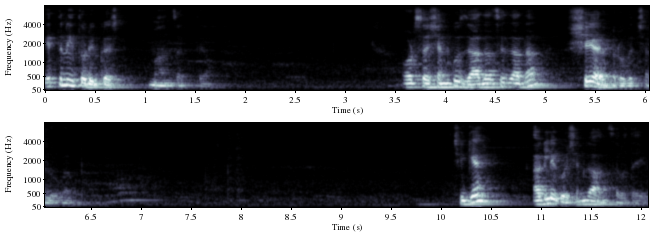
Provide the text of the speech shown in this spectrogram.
इतनी तो रिक्वेस्ट मान सकते हो। और सेशन को ज़्यादा से ज़्यादा शेयर करो बच्चा लोग आप। ठीक है? अगले क्वेश्चन का आंसर बताइए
